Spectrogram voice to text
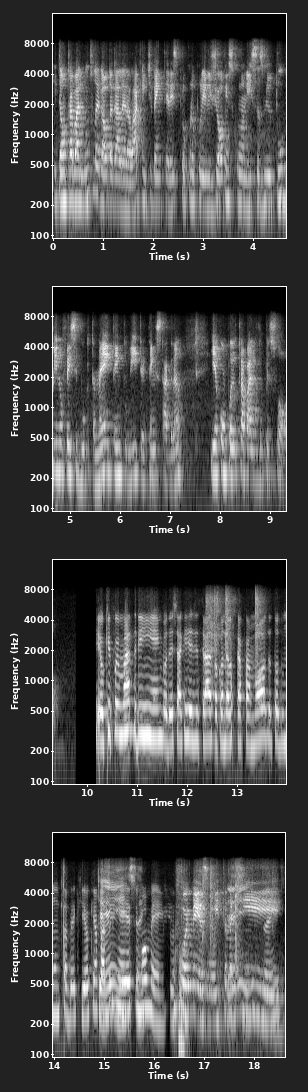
Então, é um trabalho muito legal da galera lá. Quem tiver interesse, procura por eles, Jovens Cronistas, no YouTube e no Facebook também. Tem Twitter, tem Instagram. E acompanha o trabalho do pessoal. Eu que fui madrinha, hein? Vou deixar aqui registrado para quando ela ficar famosa, todo mundo saber que eu que apadrinhei esse hein? momento. Foi mesmo. O Itana que, que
